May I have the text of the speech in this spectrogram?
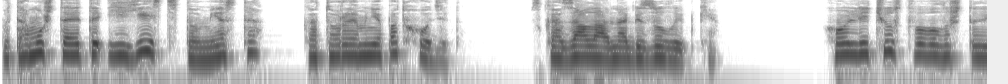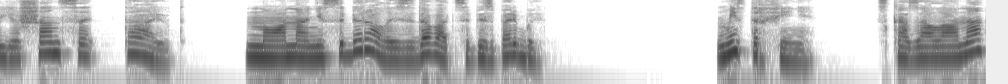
«Потому что это и есть то место, которое мне подходит», — сказала она без улыбки. Холли чувствовала, что ее шансы тают, но она не собиралась сдаваться без борьбы. «Мистер Финни», — сказала она,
